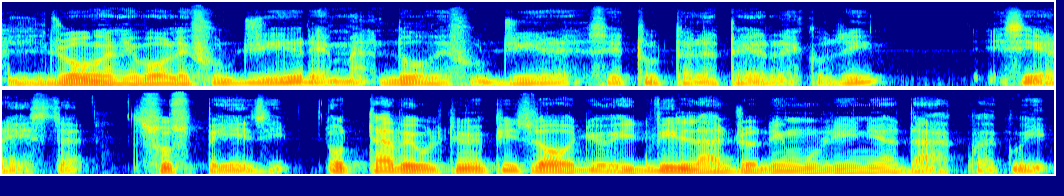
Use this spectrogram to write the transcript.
Il giovane vuole fuggire, ma dove fuggire se tutta la terra è così? Si resta sospesi. Ottavo e ultimo episodio, il villaggio dei mulini ad acqua. Qui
